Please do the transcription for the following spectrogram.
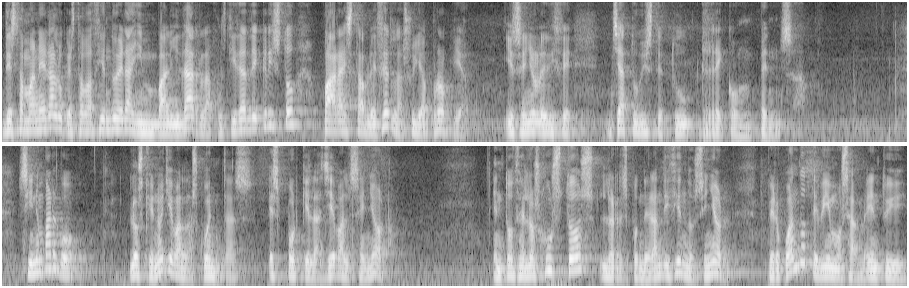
De esta manera lo que estaba haciendo era invalidar la justicia de Cristo para establecer la suya propia. Y el Señor le dice, ya tuviste tu recompensa. Sin embargo, los que no llevan las cuentas es porque las lleva el Señor. Entonces los justos le responderán diciendo, Señor, ¿pero cuándo te vimos hambriento y,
